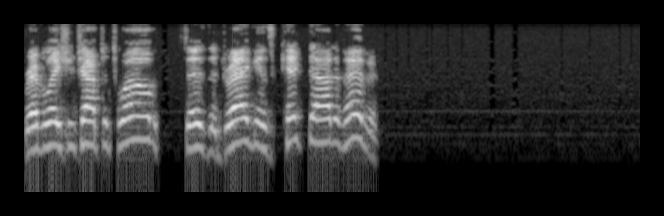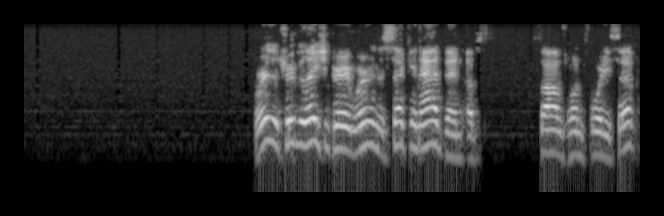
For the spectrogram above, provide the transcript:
Revelation chapter 12 says the dragon's kicked out of heaven. We're in the tribulation period. We're in the second advent of Psalms 147.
